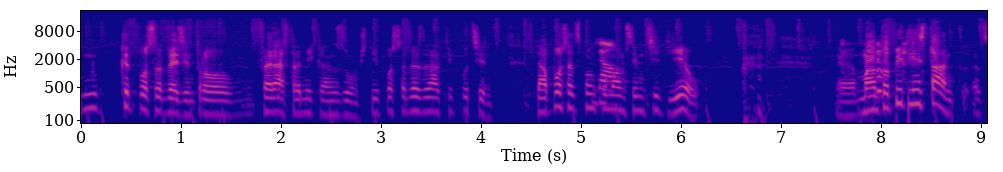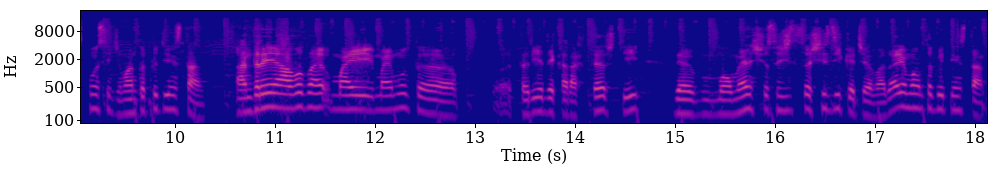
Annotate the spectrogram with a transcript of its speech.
nu, cât poți să vezi într-o fereastră mică în Zoom, știi? Poți să vezi relativ puțin. Dar pot să-ți spun Da. cum am simțit eu. Uh, m-am topit instant, îți spun sincer, m-am topit instant. Andrei a avut mai, mai, mai multă uh, tărie de caracter, știi, de moment și să, să și zică ceva, dar eu m-am topit instant.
